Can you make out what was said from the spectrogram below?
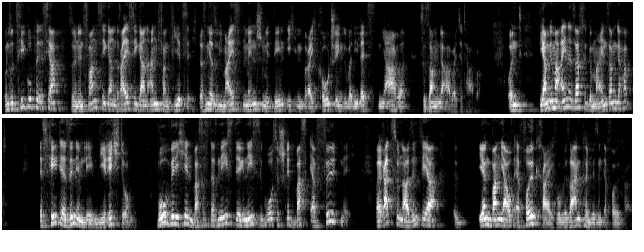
Unsere Zielgruppe ist ja so in den 20ern, 30ern, Anfang 40. Das sind ja so die meisten Menschen, mit denen ich im Bereich Coaching über die letzten Jahre zusammengearbeitet habe. Und die haben immer eine Sache gemeinsam gehabt. Es fehlt der Sinn im Leben, die Richtung. Wo will ich hin? Was ist das nächste, der nächste große Schritt? Was erfüllt mich? Weil rational sind wir ja äh, irgendwann ja auch erfolgreich, wo wir sagen können, wir sind erfolgreich.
